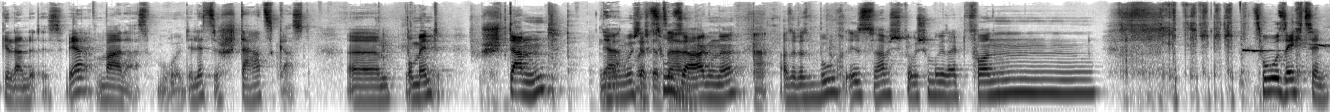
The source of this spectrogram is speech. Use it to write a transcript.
gelandet ist. Wer war das wohl? Der letzte Staatsgast. Ähm, Moment, stand, Ja, ja, muss ich dazu sagen, sagen. ne? Ja. Also das Buch ist, habe ich glaube ich schon mal gesagt, von 2016.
